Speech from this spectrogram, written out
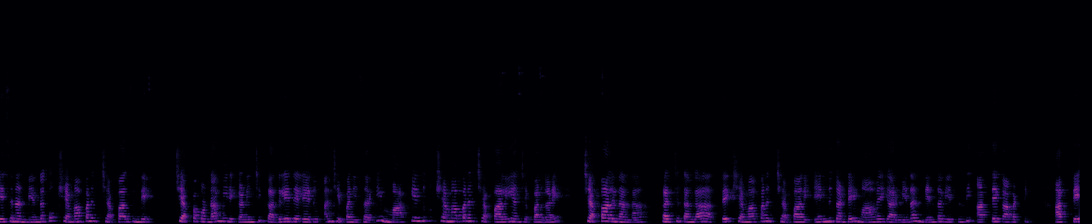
వేసిన నిందకు క్షమాపణ చెప్పాల్సిందే. చెప్పకుండా మీరు ఇక్కడి నుంచి కదిలేదే లేదు అని చెప్పనేసరికి మాకెందుకు క్షమాపణ చెప్పాలి అని చెప్పాను కానీ చెప్పాలి నాన్న. ఖచ్చితంగా అత్తే క్షమాపణ చెప్పాలి. ఎందుకంటే మామయ్య గారి మీద నింద వేసింది అత్తే కాబట్టి. అత్తే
